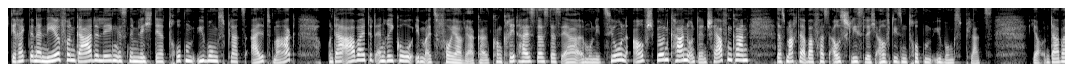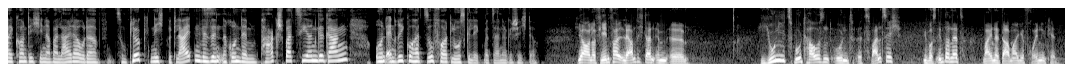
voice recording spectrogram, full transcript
Direkt in der Nähe von Gardelegen ist nämlich der Truppenübungsplatz Altmark. Und da arbeitet Enrico eben als Feuerwerker. Konkret heißt das, dass er Munition aufspüren kann und entschärfen kann. Das macht er aber fast ausschließlich auf diesem Truppenübungsplatz. Ja, und dabei konnte ich ihn aber leider oder zum Glück nicht begleiten. Wir sind eine Runde im Park spazieren gegangen und Enrico hat sofort losgelegt mit seiner Geschichte. Ja, und auf jeden Fall lernte ich dann im äh, Juni 2020 übers Internet meine damalige Freundin kennen.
